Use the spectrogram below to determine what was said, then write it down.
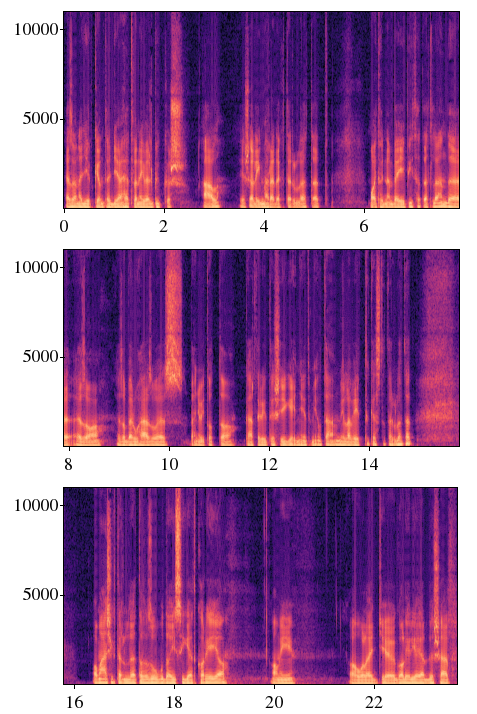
Ezen egyébként egy ilyen 70 éves bükkös áll, és elég meredek terület, tehát majd, hogy nem beépíthetetlen, de ez a, ez a beruházó, ez benyújtotta a kártérítési igényét, miután mi levédtük ezt a területet. A másik terület az az Óbudai sziget karéja, ami, ahol egy galéria erdősáv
